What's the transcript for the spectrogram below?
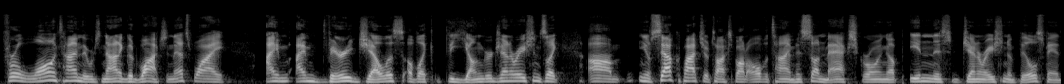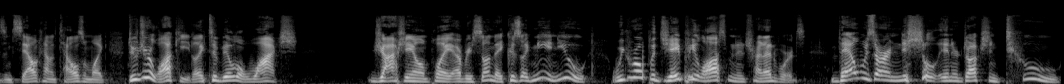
For a long time, they was not a good watch, and that's why I'm I'm very jealous of like the younger generations. Like, um, you know, Sal Capaccio talks about all the time his son Max growing up in this generation of Bills fans, and Sal kind of tells him like, dude, you're lucky like to be able to watch Josh Allen play every Sunday. Because like me and you, we grew up with J.P. Losman and Trent Edwards. That was our initial introduction to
